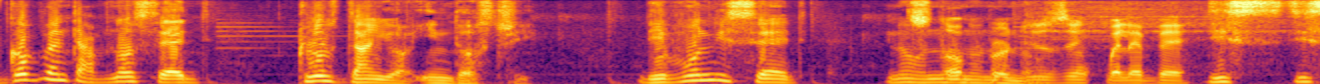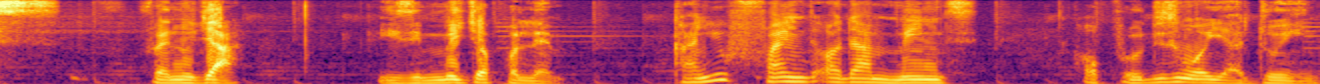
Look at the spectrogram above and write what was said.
Government have not said close down your industry. They've only said no stop no no no, no producing pelebe this this fenuja is a major problem. Can you find other means of producing what you are doing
